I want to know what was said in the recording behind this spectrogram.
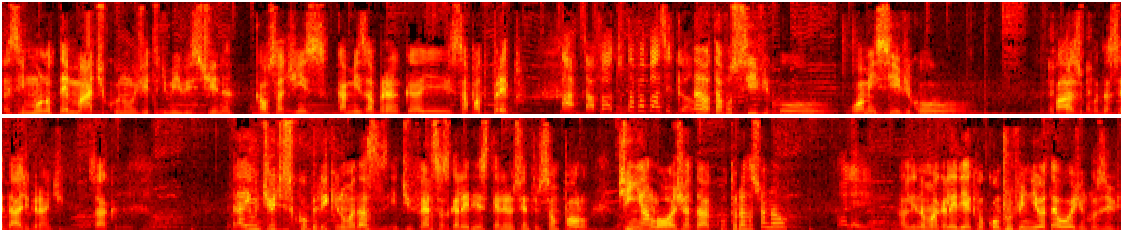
Assim, monotemático no jeito de me vestir, né? Calça jeans, camisa branca e sapato preto. Ah, tava, tu tava basicão. Não, eu tava o cívico. O homem cívico básico da cidade grande, saca? Aí um dia eu descobri que numa das diversas galerias que tem ali no centro de São Paulo tinha a loja da Cultura Racional. Olha aí. Ali numa galeria que eu compro vinil até hoje, inclusive.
